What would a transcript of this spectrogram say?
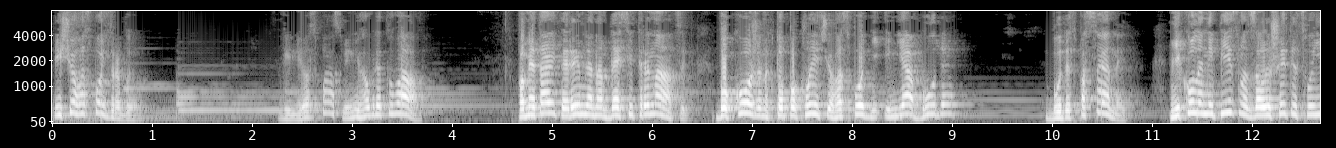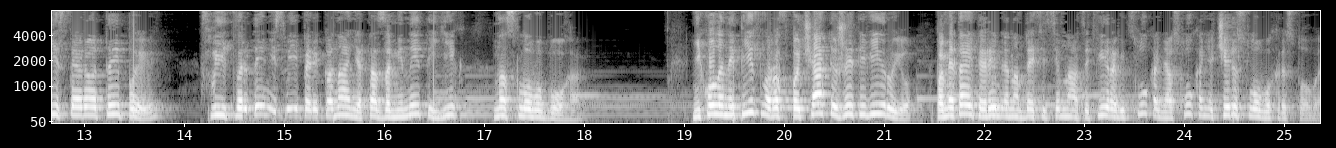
І що Господь зробив? Він його спас, він його врятував. Пам'ятаєте Римлянам 10.13? Бо кожен, хто покличе Господнє ім'я, буде, буде спасений. Ніколи не пізно залишити свої стереотипи, свої твердині, свої переконання та замінити їх на Слово Бога. Ніколи не пізно розпочати жити вірою. Пам'ятаєте Римлянам 10.17? Віра від слухання, а слухання через Слово Христове.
